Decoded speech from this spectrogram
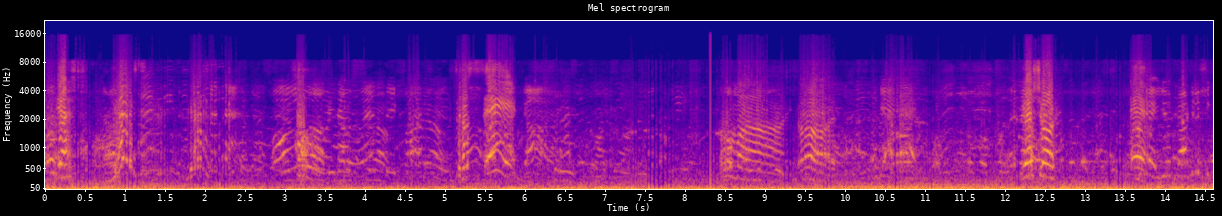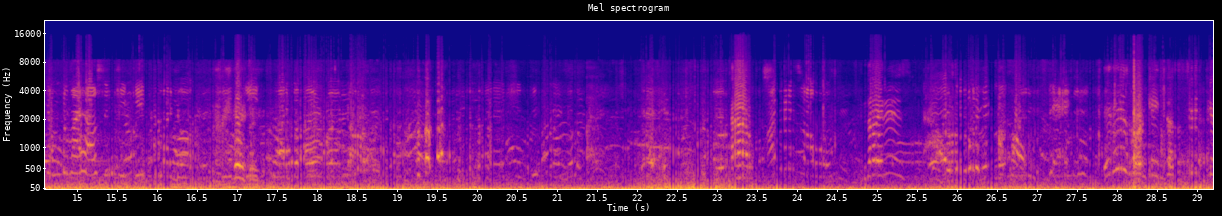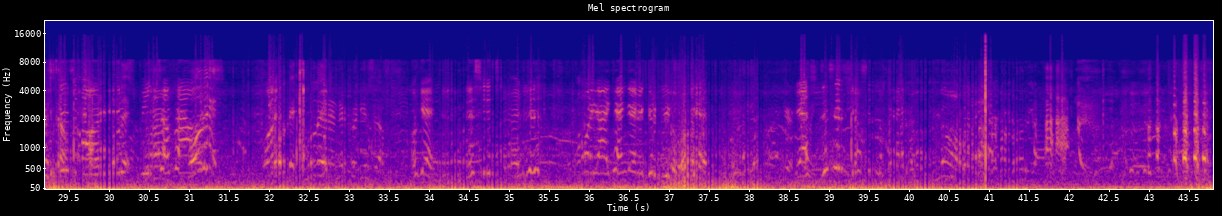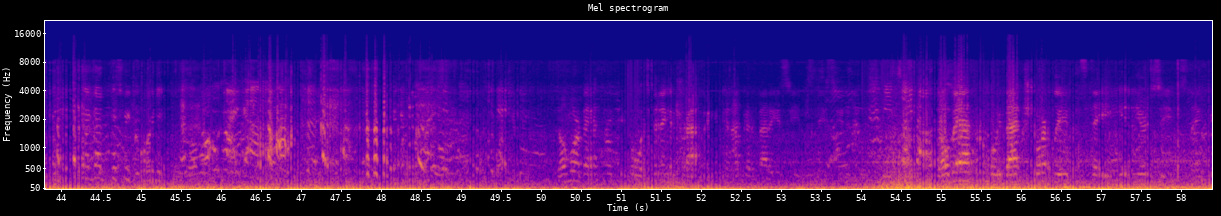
Yes. Yes. yes. Oh. Just say it. Oh my god. Yeah, sure. Eh. Okay, your daughter, she come to my house and she kick my door. She kick my door. No, it is. It is working. Just sit yourself. Hold it. What? Hold it. And yourself. Okay. This is. Oh my god, I can't get a good view. Okay. Yes, this is just in the. No. I got this. Oh my god. No more bathroom people. Sitting in traffic. Cannot No bathroom. We'll be back shortly. Stay in your seats. Thank you.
